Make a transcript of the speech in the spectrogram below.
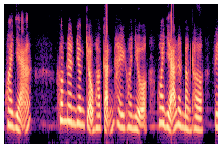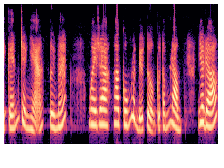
Hoa giả Không nên dân chọn hoa cảnh hay hoa nhựa, hoa giả lên bàn thờ vì kém trang nhã, tươi mát. Ngoài ra, hoa cúng là biểu tượng của tấm lòng, do đó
